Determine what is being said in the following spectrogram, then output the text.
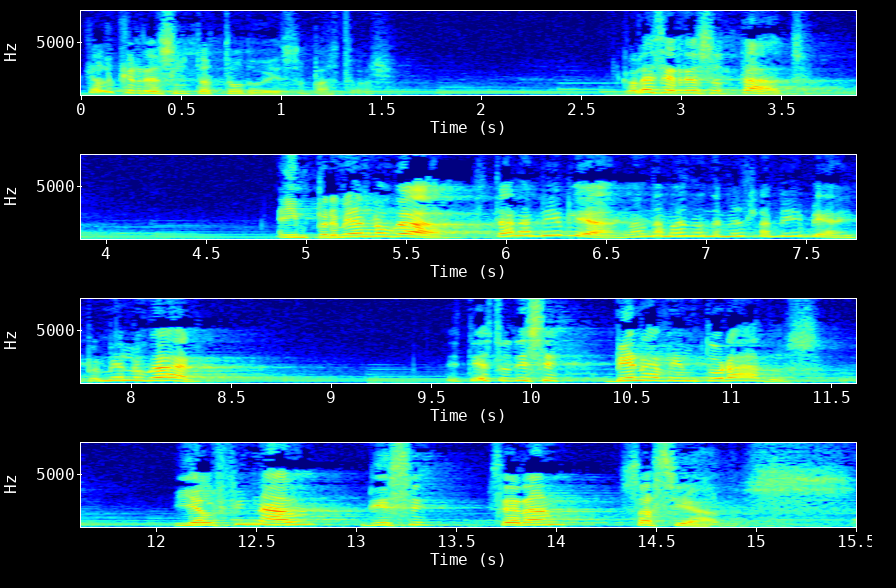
Que é o que resulta todo isso, pastor? Qual é o resultado? Em primeiro lugar, está na Bíblia, nada mais, nada menos na Bíblia. Em primeiro lugar, o texto diz: bem-aventurados. E ao final diz: serão saciados.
